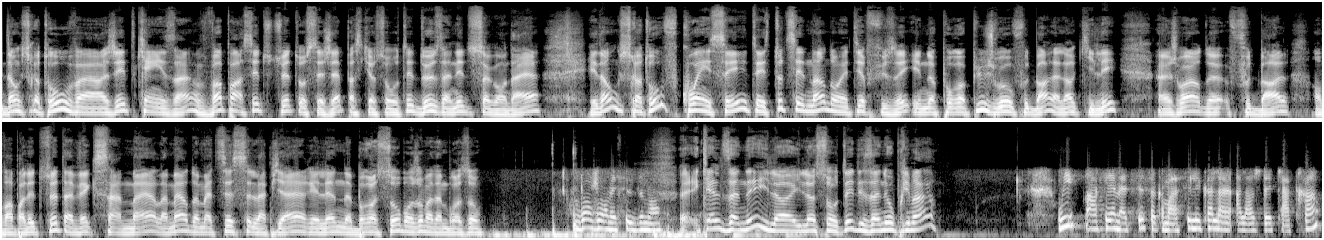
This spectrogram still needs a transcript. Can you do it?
et donc se retrouve âgé de 15 ans, va passer tout de suite au cégep parce qu'il a sauté deux années du secondaire et donc se retrouve coincé. Toutes ses demandes ont été refusées et ne pourra plus jouer au football alors qu'il est un joueur de football. On va en parler tout de suite avec sa mère, la mère de Mathis Lapierre, Hélène Brosseau. Bonjour, Madame Brosseau. Bonjour, Monsieur Dumont. Euh, quelles années il a, il a sauté? Des années au primaire? Oui, en fait, Mathis a commencé l'école à, l'âge de 4 ans.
